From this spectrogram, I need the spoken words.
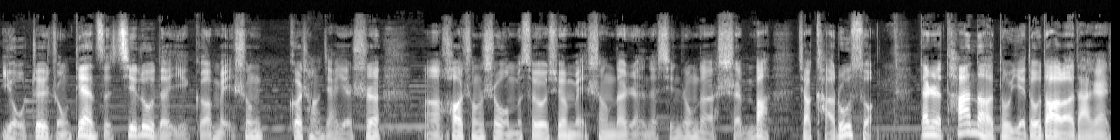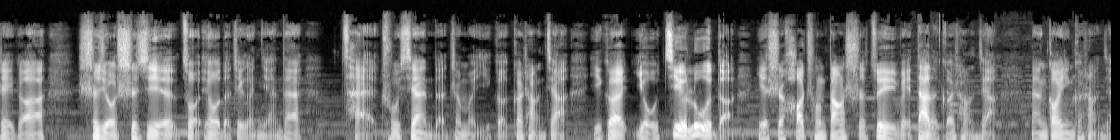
有这种电子记录的一个美声歌唱家，也是呃号称是我们所有学美声的人的心中的神吧，叫卡鲁索。但是他呢，都也都到了大概这个十九世纪左右的这个年代。才出现的这么一个歌唱家，一个有记录的，也是号称当时最伟大的歌唱家，男高音歌唱家。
